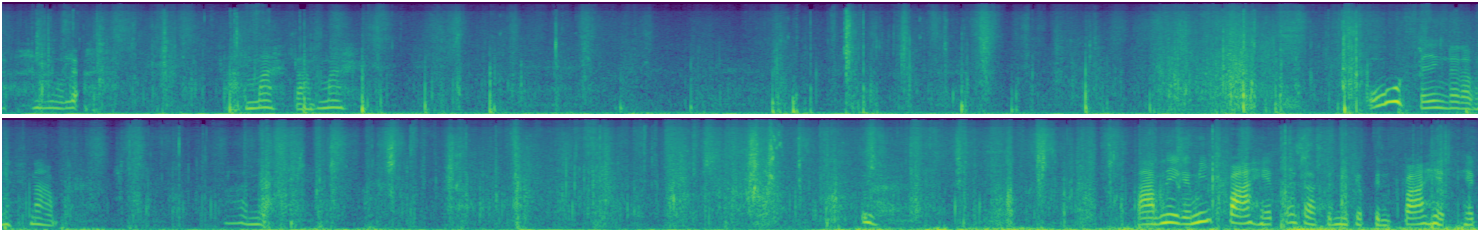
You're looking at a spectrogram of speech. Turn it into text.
ละทันหมูละตามมาตามมาอู้ไปยังได้แล้วนี่น้ำอันนี้อื้อ ตามนี่ก็มีปลาเห็ดนะจ๊ะเป็นนี่ก็เป็นปลาเห็ดเห็ด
